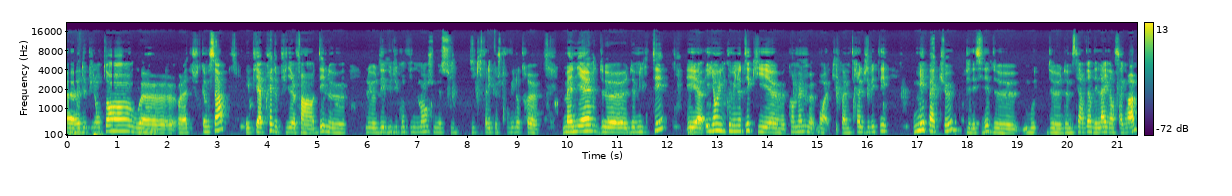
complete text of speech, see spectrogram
euh, depuis longtemps ou euh, voilà des choses comme ça. Et puis après, depuis, enfin dès le, le début du confinement, je me suis dit qu'il fallait que je trouve une autre manière de, de militer. Et euh, ayant une communauté qui est quand même, bon, qui est quand même très LGBT, mais pas que, j'ai décidé de, de, de, me servir des lives Instagram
